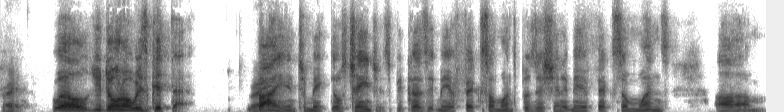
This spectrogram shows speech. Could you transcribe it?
Right. Well, you don't always get that Right. buy-in to make those changes because it may affect someone's position. It may affect someone's um,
